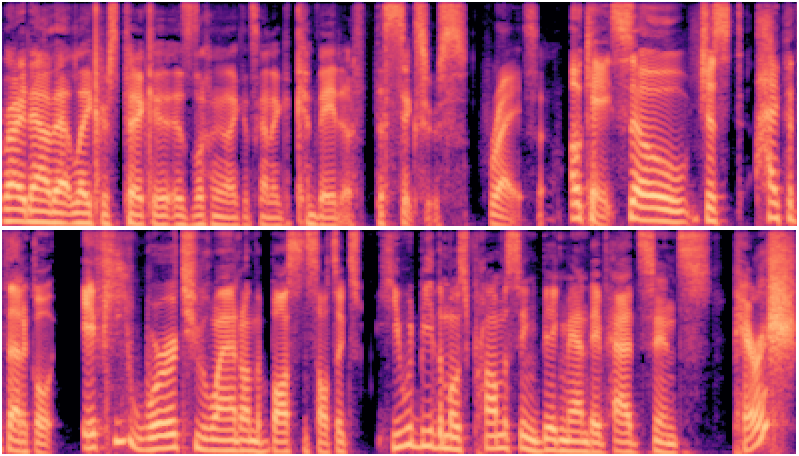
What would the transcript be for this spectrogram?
right now that Lakers pick is looking like it's going to convey to the Sixers. Right. So. Okay, so just hypothetical. If he were to land on the Boston Celtics, he would be the most promising big man they've had since Parish.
